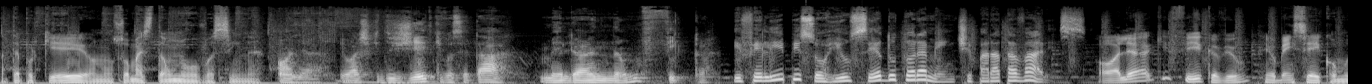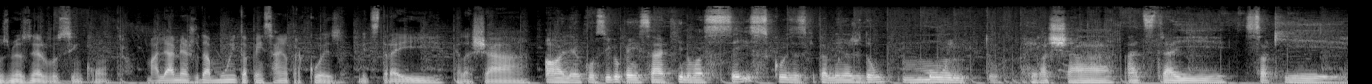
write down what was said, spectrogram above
Até porque eu não sou mais tão novo assim, né? Olha, eu acho que do jeito que você tá, melhor não fica. E Felipe sorriu sedutoramente para Tavares. Olha que fica, viu? Eu bem sei como os meus nervos se encontram. Malhar me ajuda muito a pensar em outra coisa, me distrair, relaxar. Olha, eu consigo pensar aqui em umas seis coisas que também ajudam muito a relaxar, a distrair. Só que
